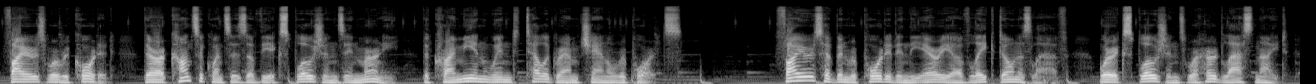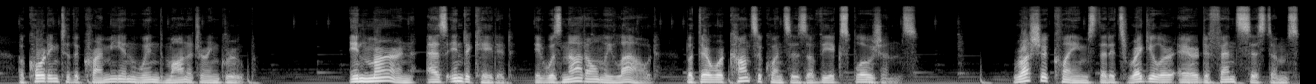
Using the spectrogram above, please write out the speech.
fires were recorded, there are consequences of the explosions in Mirny, the Crimean Wind Telegram channel reports. Fires have been reported in the area of Lake Donuzlav, where explosions were heard last night, according to the Crimean Wind Monitoring Group. In Mirny, as indicated, it was not only loud, but there were consequences of the explosions. Russia claims that its regular air defense systems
